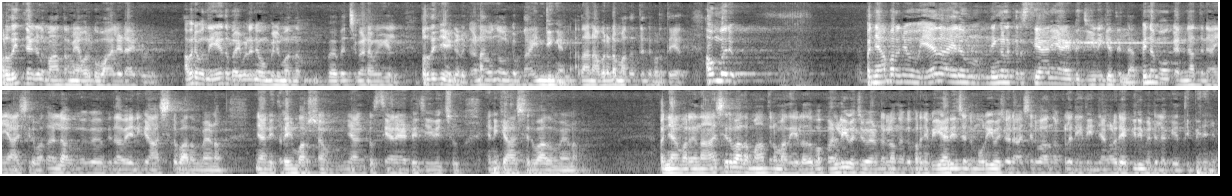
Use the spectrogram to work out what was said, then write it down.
പ്രതിജ്ഞകൾ മാത്രമേ അവർക്ക് വാലിഡ് ആയിട്ടുള്ളൂ. അവർ വന്ന് ഏത് ബൈബിളിന് മുമ്പിൽ വന്ന് വെച്ച് വേണമെങ്കിൽ പ്രതിജ്ഞയൊക്കെ എടുക്കണം അതൊന്നും അവർക്ക് ബൈൻഡിങ് അല്ല. അതാണ് അവരുടെ മതത്തിന്റെ പ്രത്യേകത. അവൻ വരും. അപ്പൊ ഞാൻ പറഞ്ഞു ഏതായാലും നിങ്ങൾ ക്രിസ്ത്യാനിയായിട്ട് ജീവിക്കത്തില്ല. പിന്നെ മോക്ക് എന്നാത്തിനായി ആശീർവാദം അല്ല പിതാവ് എനിക്ക് ആശീർവാദം വേണം. ഞാൻ ഇത്രയും വർഷം ഞാൻ ക്രിസ്ത്യാനിയായിട്ട് ജീവിച്ചു. എനിക്ക് ആശീർവാദം വേണം. അപ്പൊ ഞാൻ പറയുന്ന ആശീർവാദം മാത്രം മതിയല്ലോ. അപ്പൊ പള്ളി വെച്ച് വേണ്ടല്ലോ എന്നൊക്കെ പറഞ്ഞ് വിചാരിച്ചതിന് മുറി വെച്ച ഒരു ആശീർവാദം എന്നൊക്കെ രീതി ഞങ്ങളൊരു എഗ്രിമെന്റിലൊക്കെ എത്തിപ്പിരിഞ്ഞു.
